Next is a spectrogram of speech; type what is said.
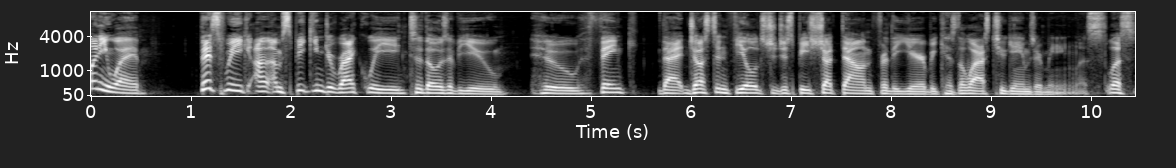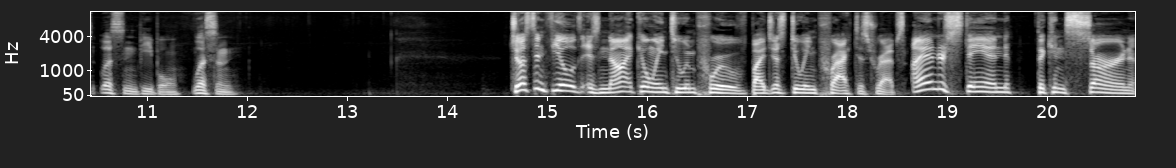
anyway, this week I'm speaking directly to those of you who think that Justin Fields should just be shut down for the year because the last two games are meaningless. Listen, listen, people, listen. Justin Fields is not going to improve by just doing practice reps. I understand the concern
